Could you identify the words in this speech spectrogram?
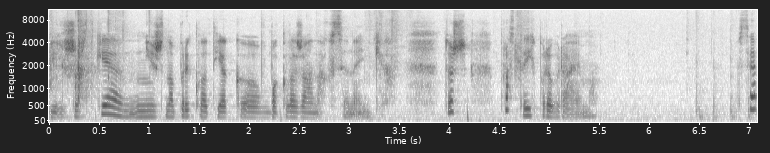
більш жорстке, ніж, наприклад, як е, в баклажанах синеньких. Тож просто їх прибираємо. Все,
